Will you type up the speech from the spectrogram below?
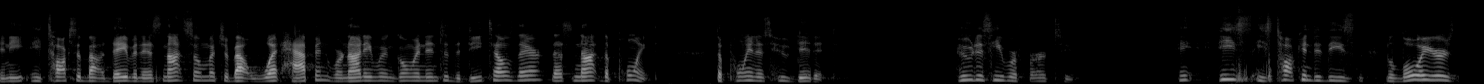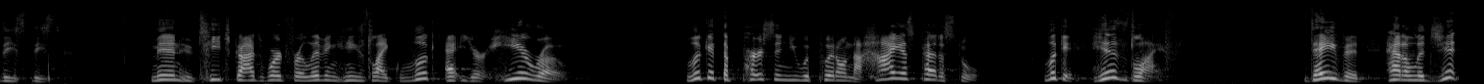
And he, he talks about David, and it's not so much about what happened. We're not even going into the details there. That's not the point. The point is who did it. Who does he refer to? He, he's, he's talking to these the lawyers, these, these men who teach God's word for a living, he's like, look at your hero. Look at the person you would put on the highest pedestal. Look at his life. David had a legit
